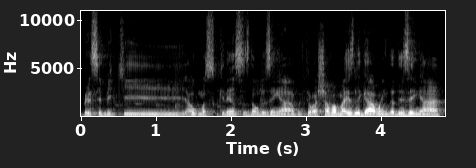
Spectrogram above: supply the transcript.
percebi que algumas crianças não desenhavam. Então eu achava mais legal ainda desenhar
